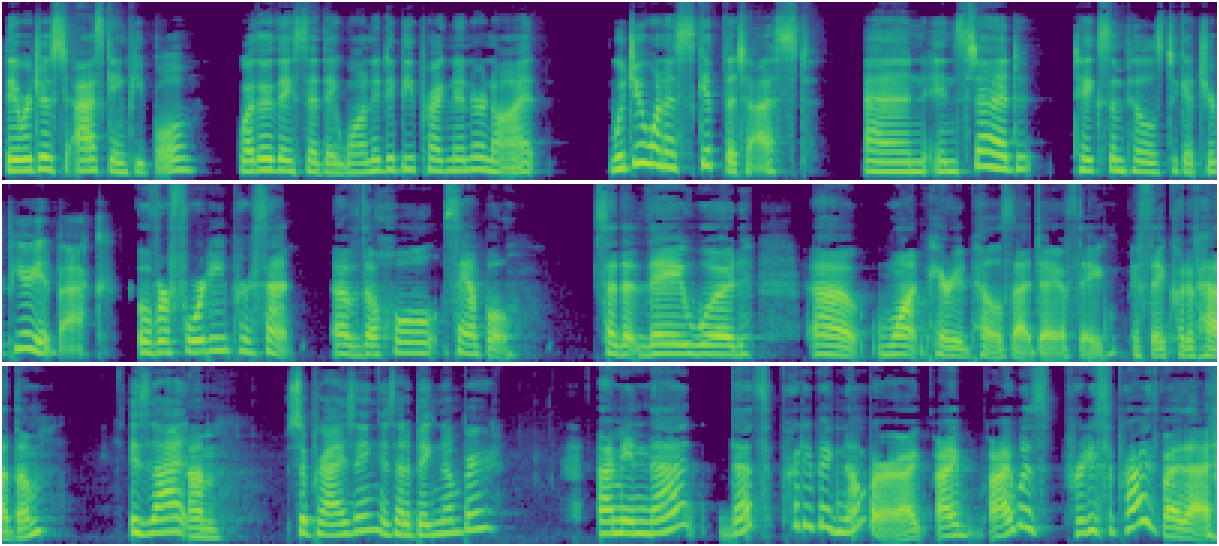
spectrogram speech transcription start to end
They were just asking people whether they said they wanted to be pregnant or not. Would you want to skip the test and instead take some pills to get your period back? Over 40% of the whole sample said that they would uh, want period pills that day if they if they could have had them. Is that um, surprising? Is that a big number? I mean that that's a pretty big number. I, I I was pretty surprised by that.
